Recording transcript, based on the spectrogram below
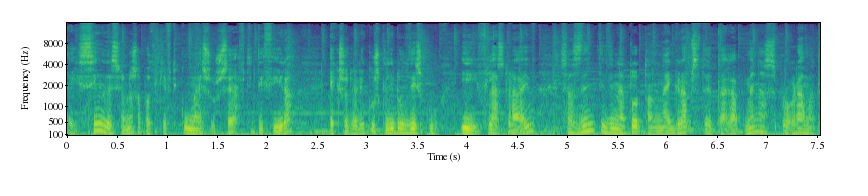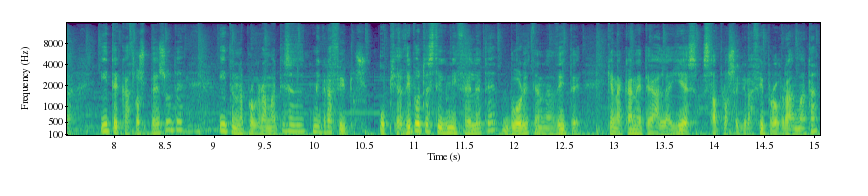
Η σύνδεση ενός αποθηκευτικού μέσου σε αυτή τη θύρα, εξωτερικούς σκληρού δίσκου ή flash drive, σας δίνει τη δυνατότητα να εγγράψετε τα αγαπημένα σας προγράμματα είτε καθώς παίζονται, είτε να προγραμματίσετε την εγγραφή τους. Οποιαδήποτε στιγμή θέλετε, μπορείτε να δείτε και να κάνετε αλλαγές στα προσεγγραφή προγράμματα,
